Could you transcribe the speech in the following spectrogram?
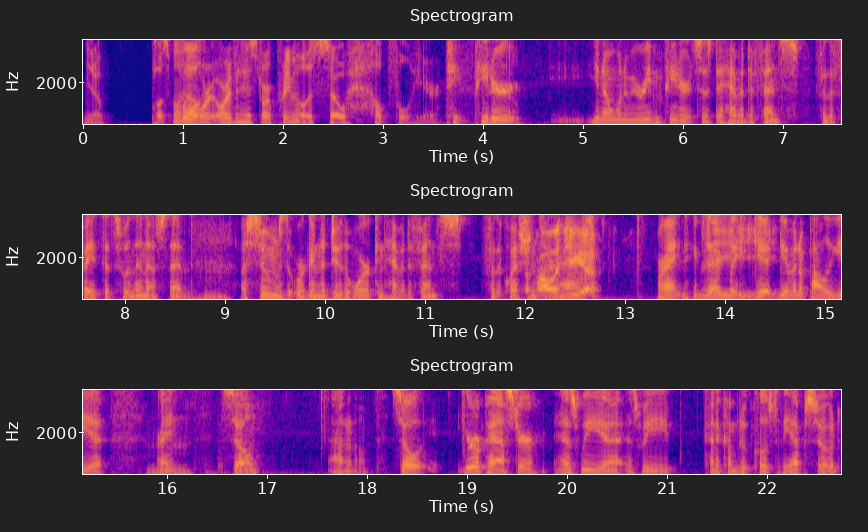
you know, postmillennial, Well- or, or even historic premill, is so helpful here. P- Peter, you know, when we read in Peter, it says to have a defense for the faith that's within us. That Mm-hmm. assumes that we're going to do the work and have a defense for the questions that are apologia asked. Right, exactly. Hey. Gi- give an apologia, right? So, I don't know. So you're a pastor. As we uh, as we kind of come to a close to the episode,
